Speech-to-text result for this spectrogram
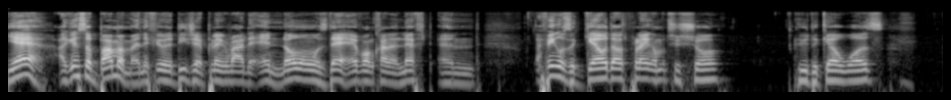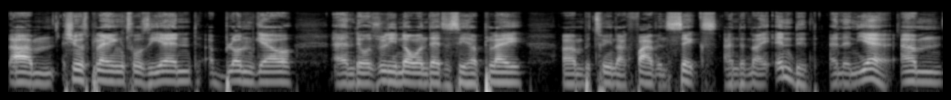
yeah, I guess Obama, man. If you're a DJ playing right at the end, no one was there. Everyone kind of left, and I think it was a girl that was playing. I'm not too sure who the girl was. Um, she was playing towards the end, a blonde girl, and there was really no one there to see her play. Um, between like five and six, and the night ended. And then yeah, um,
